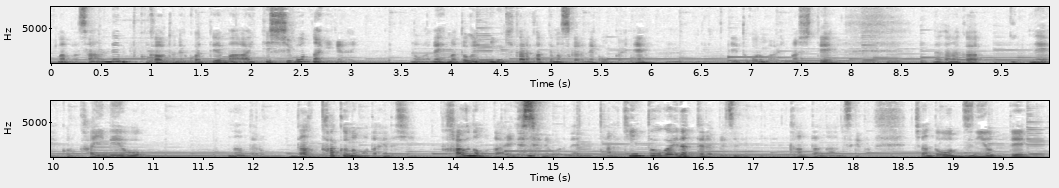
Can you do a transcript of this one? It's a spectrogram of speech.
うん、まあまあ3連複買うとね、こうやってまあ相手絞んなきゃいけないのがね、まあ、特に人気から買ってますからね、今回ね。うん、っていうところもありまして、なかなかねこの解明をなんだろうだ書くのも大変だし買うのも大変ですよねこれねあの均等買いだったら別に簡単なんですけどちゃんとオッズによって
